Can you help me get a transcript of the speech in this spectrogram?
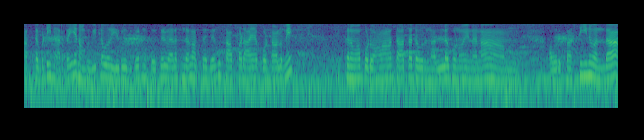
மற்றபடி நிறைய நம்ம வீட்டில் ஒரு இருபது பேர் முப்பது பேர் வேலை செஞ்சாலும் அத்தனை பேருக்கு சாப்பாடு ஆயா போட்டாலுமே சிக்கனமாக போடுவாங்களாம் ஆனால் தாத்தாட்ட ஒரு நல்ல குணம் என்னென்னா அவர் பசின்னு வந்தால்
